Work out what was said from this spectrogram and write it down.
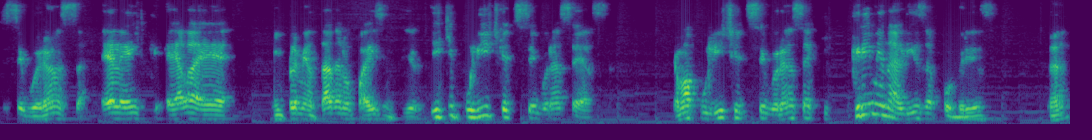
de segurança ela é, ela é implementada no país inteiro. E que política de segurança é essa? É uma política de segurança que criminaliza a pobreza, né?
